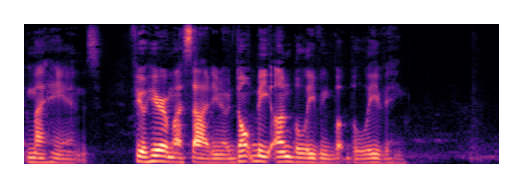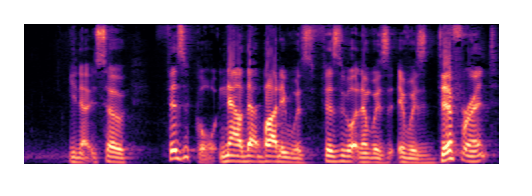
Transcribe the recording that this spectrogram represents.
in my hands. Feel here in my side. You know, don't be unbelieving, but believing. You know, so physical. Now that body was physical and it was, it was different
